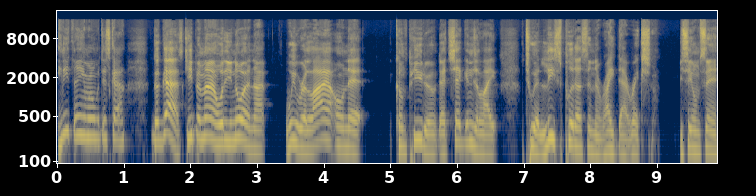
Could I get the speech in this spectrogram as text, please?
anything wrong with this car? Good guys, keep in mind, whether you know it or not, we rely on that computer, that check engine light, to at least put us in the right direction. You see what I'm saying?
